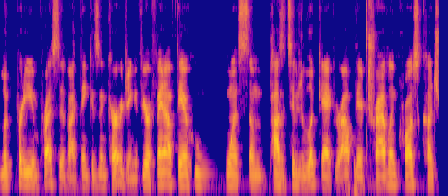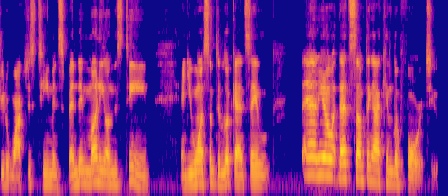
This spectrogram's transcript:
look pretty impressive, I think, is encouraging. If you're a fan out there who wants some positivity to look at, if you're out there traveling cross country to watch this team and spending money on this team, and you want something to look at and say, and you know what? That's something I can look forward to.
